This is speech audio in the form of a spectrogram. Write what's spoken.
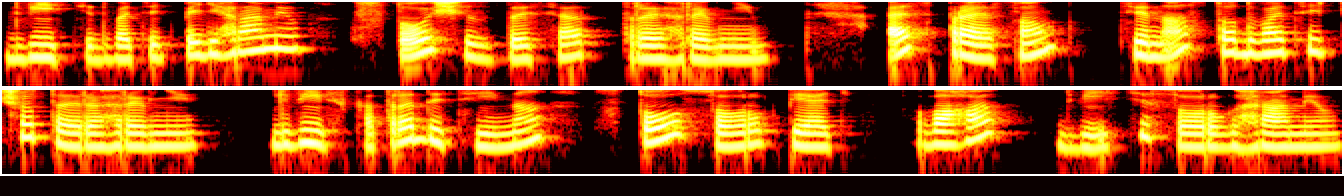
225 грамів 163 гривні. Еспресо ціна 124 гривні. Львівська традиційна 145 вага 240 грамів.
